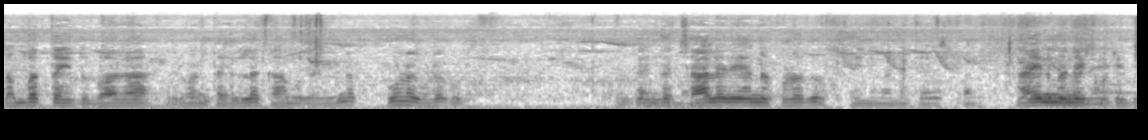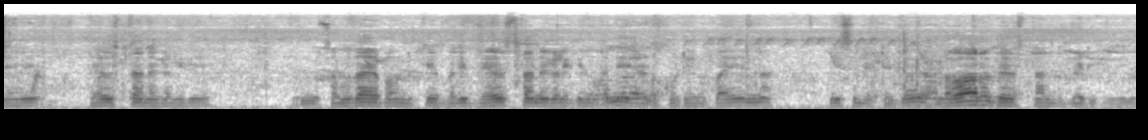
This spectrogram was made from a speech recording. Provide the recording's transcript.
ತೊಂಬತ್ತೈದು ಭಾಗ ಇರುವಂಥ ಎಲ್ಲ ಕಾಮಗಾರಿಯನ್ನು ಪೂರ್ಣಗೊಳಿಸಿ ಅದರಿಂದ ಚಾಲನೆಯನ್ನು ಕೊಡೋದು. ಆಯನ ಮನೆ ಕೊಟ್ಟಿದ್ದೇವೆ ದೇವಸ್ಥಾನಗಳಿಗೆ ಸಮುದಾಯ ಭವನಕ್ಕೆ, ಬರೀ ದೇವಸ್ಥಾನಗಳಿಗಿಂತಲೇ ಎರಡು ಕೋಟಿ ರೂಪಾಯಿಯನ್ನು ಮೀಸಲಿಟ್ಟಿದ್ದೇವೆ. ಹಲವಾರು ದೇವಸ್ಥಾನದ ಬೇಡಿಕೆಗಳು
